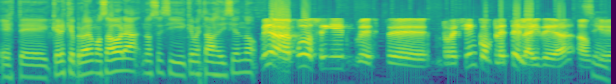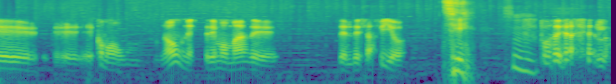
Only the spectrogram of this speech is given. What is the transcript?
Este, ¿Querés que probemos ahora? No sé si, ¿qué me estabas diciendo? Mira, puedo seguir. Este, recién completé la idea, aunque es como un ¿no? Un extremo más de, del desafío. Sí. Poder hacerlo.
